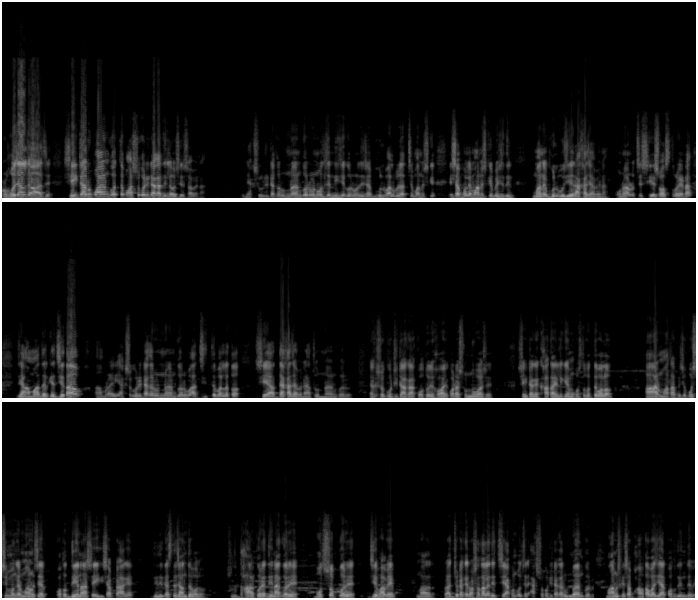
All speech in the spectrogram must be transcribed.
প্রপোজাল দেওয়া আছে সেইটা রূপায়ণ করতে পাঁচশো কোটি টাকা দিলেও শেষ হবে না। একশো কোটি টাকার উন্নয়ন করবেন বলছে নিজে করবেন বলছে, ভুলভাল বোঝাচ্ছে মানুষকে এসব বলে মানুষকে বেশি দিন মানে ভুল বুঝিয়ে রাখা যাবে না। ওনার হচ্ছে শেষ অস্ত্র এটা যে আমাদেরকে জেতাও আমরা একশো কোটি টাকার উন্নয়ন করব আর জিততে পারলে তো সে আর দেখা যাবে না এত উন্নয়ন করবে। একশো কোটি টাকা কতই হয় কটা শূন্য আসে সেইটাকে খাতায় লিখে মুখস্থ করতে বলো। আর মাথা পিছু পশ্চিমবঙ্গের মানুষের কত দেনা সেই হিসাবটা আগে দিদির কাছে জানতে বলো। শুধু ধার করে দেনা করে মোৎসব করে যেভাবে রাজ্যটাকে রসাতালে দিচ্ছে এখন বলছেন একশো কোটি টাকার উন্নয়ন করবে। মানুষকে সব ভাওতাবাজি আর কতদিন দেবে?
